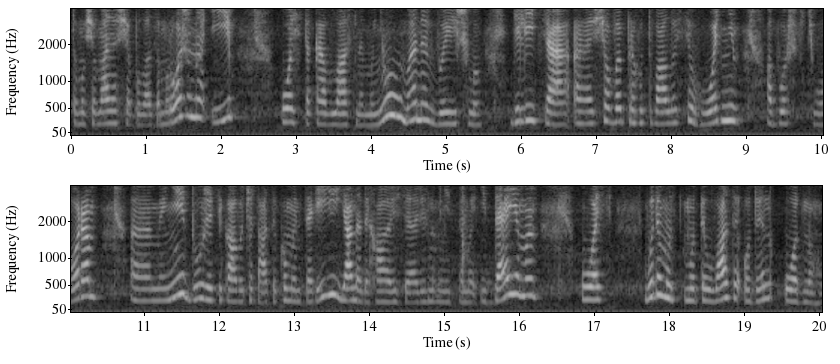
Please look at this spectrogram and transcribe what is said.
тому що в мене ще була заморожена і ось таке власне меню у мене вийшло. Діліться, е, що ви приготували сьогодні або ж вчора. Е, Мені дуже цікаво читати коментарі, я надихаюся різноманітними ідеями. Ось, будемо мотивувати один одного.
